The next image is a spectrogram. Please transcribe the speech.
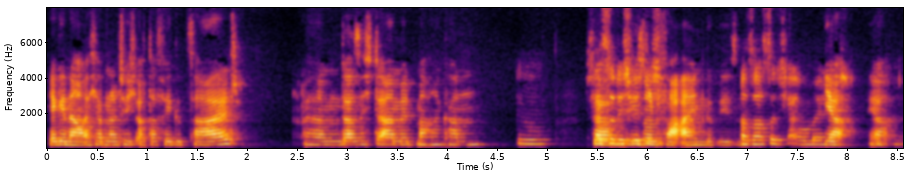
Ja, genau. Ich habe natürlich auch dafür gezahlt, ähm, dass ich da mitmachen kann. Mhm. Ja, hast du dich wie so ein Verein gewesen. Also hast du dich angemeldet? Ja, ja. Okay.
